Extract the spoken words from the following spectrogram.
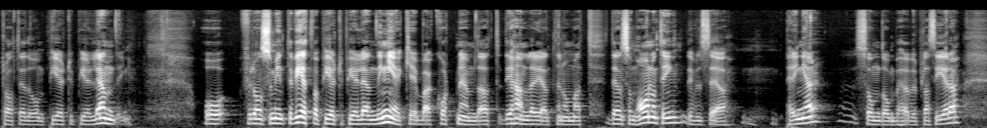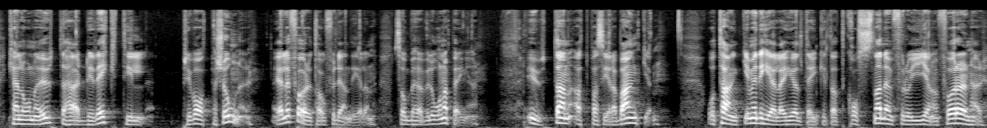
pratar jag då om peer-to-peer lending. Och för de som inte vet vad peer-to-peer lending är kan jag bara kort nämna att det handlar egentligen om att den som har någonting, det vill säga pengar som de behöver placera, kan låna ut det här direkt till privatpersoner, eller företag för den delen, som behöver låna pengar utan att passera banken. Och tanken med det hela är helt enkelt att kostnaden för att genomföra den här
